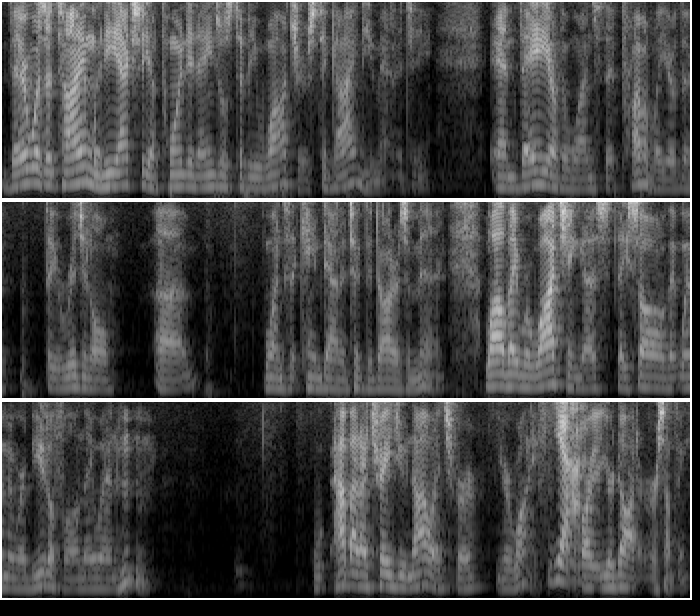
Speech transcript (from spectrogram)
There was a time when he actually appointed angels to be watchers to guide humanity. And they are the ones that probably are the, the original uh, ones that came down and took the daughters of men. While they were watching us, they saw that women were beautiful and they went, hmm, how about I trade you knowledge for your wife? Yeah. Or your daughter or something.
